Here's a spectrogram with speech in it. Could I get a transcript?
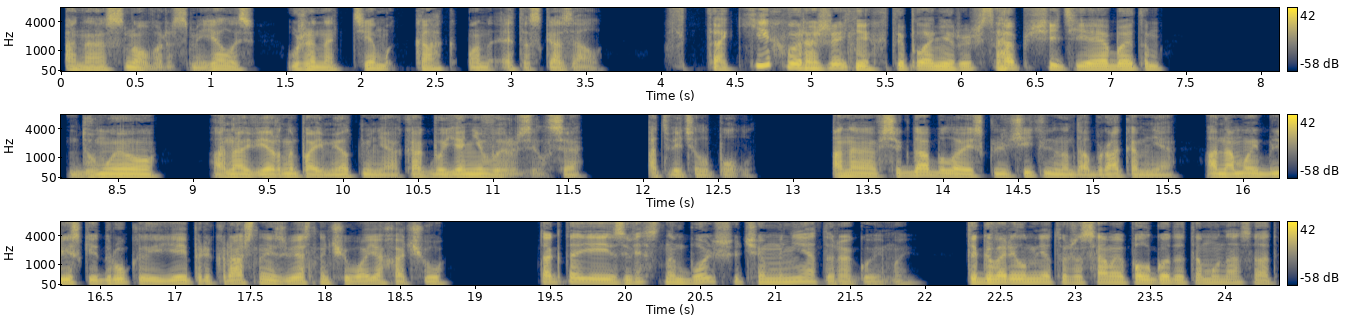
Она снова рассмеялась, уже над тем, как он это сказал. «В таких выражениях ты планируешь сообщить ей об этом?» «Думаю, она верно поймет меня, как бы я ни выразился», — ответил Пол. «Она всегда была исключительно добра ко мне. Она мой близкий друг, и ей прекрасно известно, чего я хочу». «Тогда ей известно больше, чем мне, дорогой мой. Ты говорил мне то же самое полгода тому назад.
